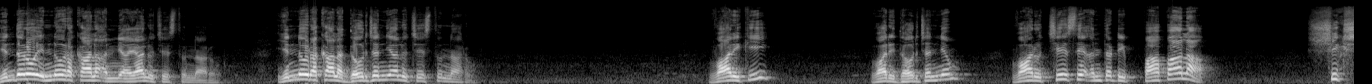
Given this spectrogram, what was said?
ఎందరో ఎన్నో రకాల అన్యాయాలు చేస్తున్నారు ఎన్నో రకాల దౌర్జన్యాలు చేస్తున్నారు. వారికి వారి దౌర్జన్యం వారు చేసే అంతటి పాపాల శిక్ష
